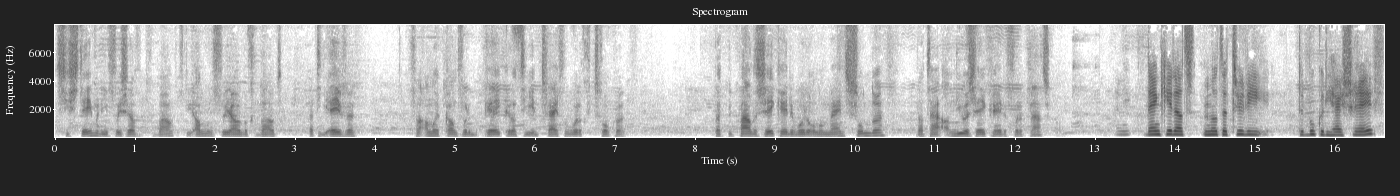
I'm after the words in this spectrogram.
systemen die je voor jezelf hebt gebouwd, of die anderen voor jou hebben gebouwd, dat die even van de andere kant worden bekeken, dat die in twijfel worden getrokken dat bepaalde zekerheden worden ondermijnd zonder dat daar nieuwe zekerheden voor de plaats komen. En denk je dat Multatuli, de boeken die hij schreef,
